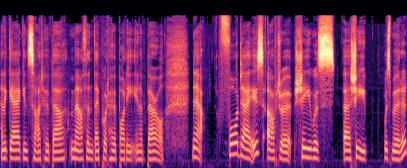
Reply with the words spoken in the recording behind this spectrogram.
and a gag inside her bow- mouth, and they put her body in a barrel. Now, four days after she was uh, she was murdered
